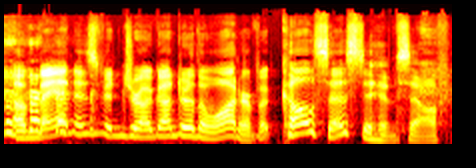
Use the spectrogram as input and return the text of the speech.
a man has been drug under the water. But Kull says to himself,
